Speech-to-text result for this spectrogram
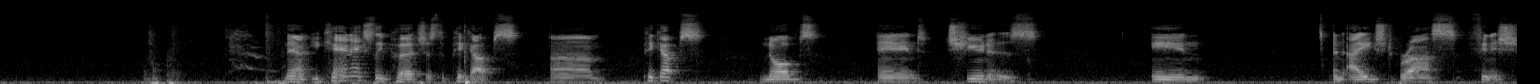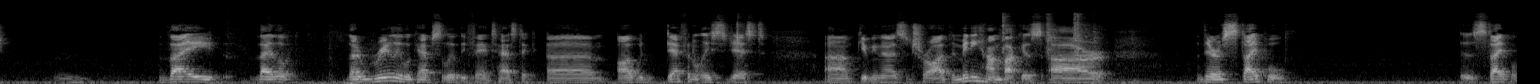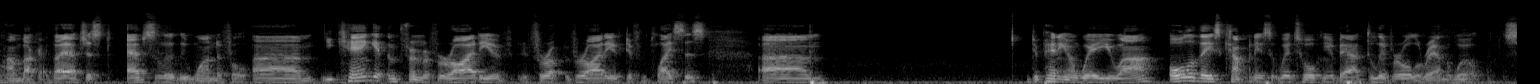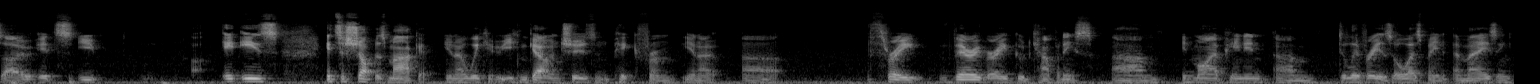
Now you can actually purchase the pickups, um, pickups, knobs, and tuners in an aged brass finish. They they look they really look absolutely fantastic. Um, I would definitely suggest uh, giving those a try. The mini humbuckers are they're a staple a staple humbucker. They are just absolutely wonderful. Um, you can get them from a variety of variety of different places. Um, depending on where you are, all of these companies that we're talking about deliver all around the world. So it's you, it is, it's a shopper's market. You know, we can you can go and choose and pick from you know uh, three very very good companies. Um, in my opinion, um, delivery has always been amazing.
